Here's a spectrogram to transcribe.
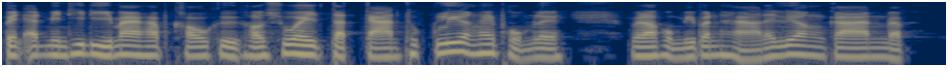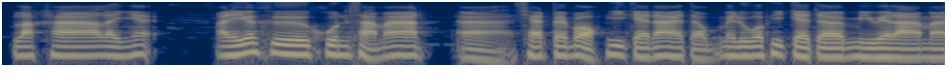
เป็นแอดมินที่ดีมากครับเขาคือเขาช่วยจัดการทุกเรื่องให้ผมเลย เวลาผมมีปัญหาในเรื่องการแบบราคาอะไรเงี้ย อันนี้ก็คือคุณสามารถอ่าแชทไปบอกพี่แกได้ แต่ไม่รู้ว่าพี่แกจะมีเวลามา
